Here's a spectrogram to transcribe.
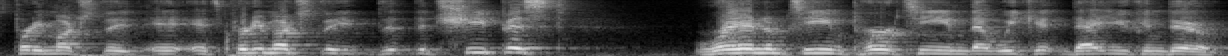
It's pretty much the it's pretty much the, the, the cheapest random team per team that we can that you can do.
